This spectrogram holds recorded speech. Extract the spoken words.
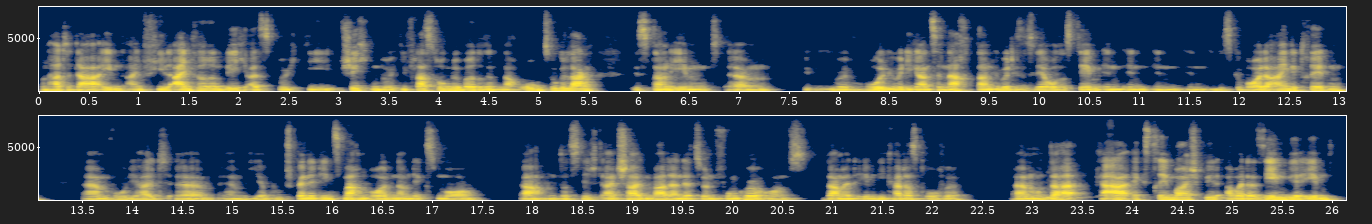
und hatte da eben einen viel einfacheren Weg, als durch die Schichten, durch die Pflasterung drüber sind, nach oben zu gelangen, ist dann eben ähm, über, wohl über die ganze Nacht dann über dieses Leerrohrsystem in, in, in, in das Gebäude eingetreten, ähm, wo die halt äh, ähm, hier Blutspendedienst machen wollten am nächsten Morgen. Ja, und das Licht einschalten war dann der Zündfunke und damit eben die Katastrophe. Ähm, und da, klar, Extrembeispiel, aber da sehen wir eben,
